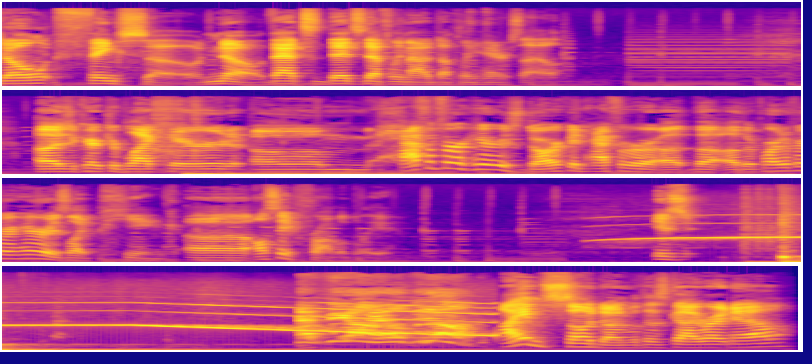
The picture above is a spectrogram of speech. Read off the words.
don't think so. No, that's that's definitely not a dumpling hairstyle. Uh, is your character black haired? Um, half of her hair is dark and half of her, uh, the other part of her hair is like pink. Uh, I'll say probably. Is FBI, open up! I am so done with this guy right now.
